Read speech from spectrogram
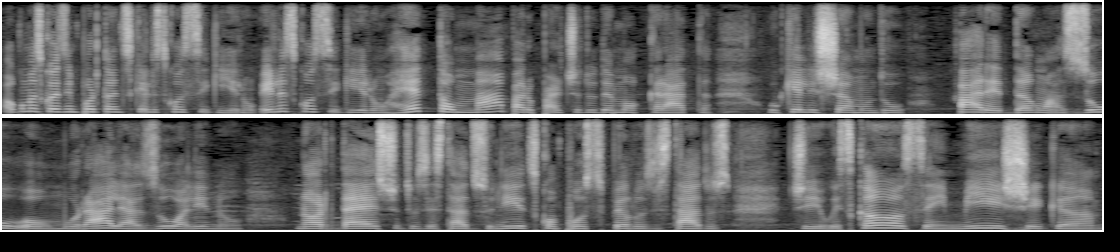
algumas coisas importantes que eles conseguiram. Eles conseguiram retomar para o Partido Democrata o que eles chamam do paredão azul ou muralha azul ali no nordeste dos Estados Unidos, composto pelos estados de Wisconsin, Michigan,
